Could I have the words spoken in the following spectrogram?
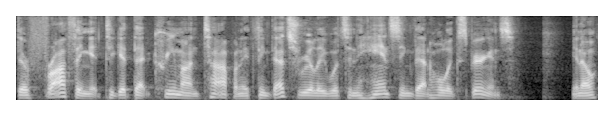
they're frothing it to get that cream on top, and I think that's really what's enhancing that whole experience. You know,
